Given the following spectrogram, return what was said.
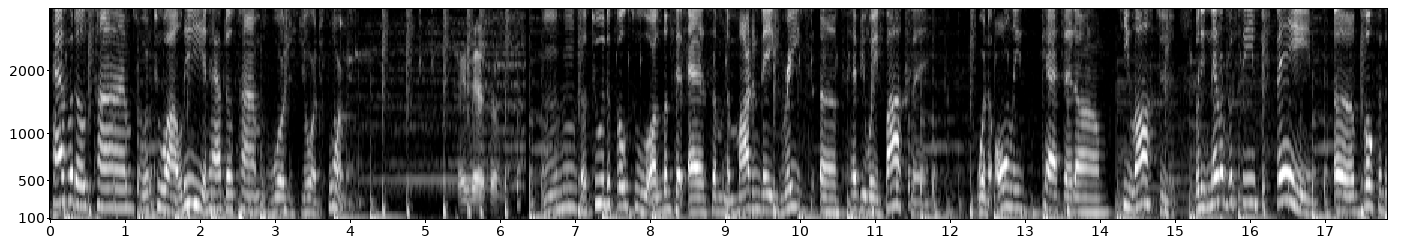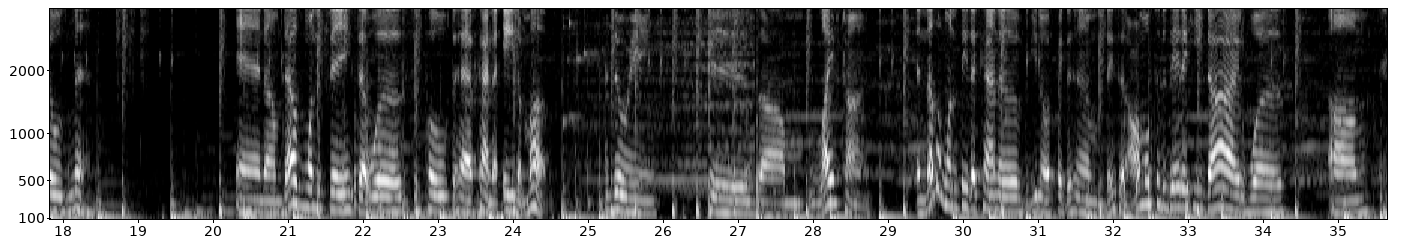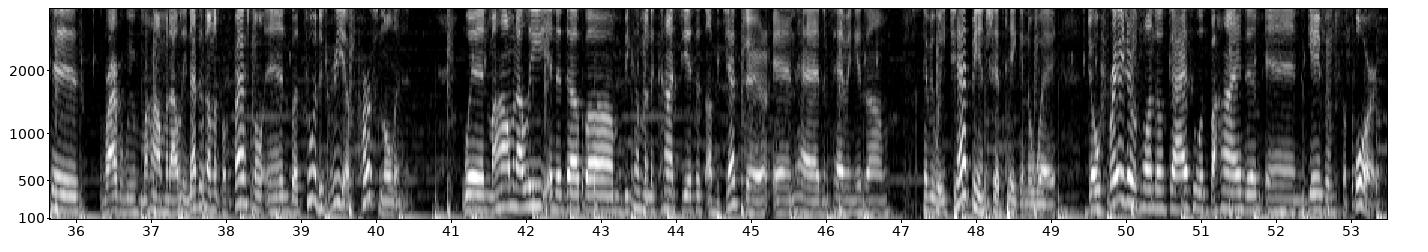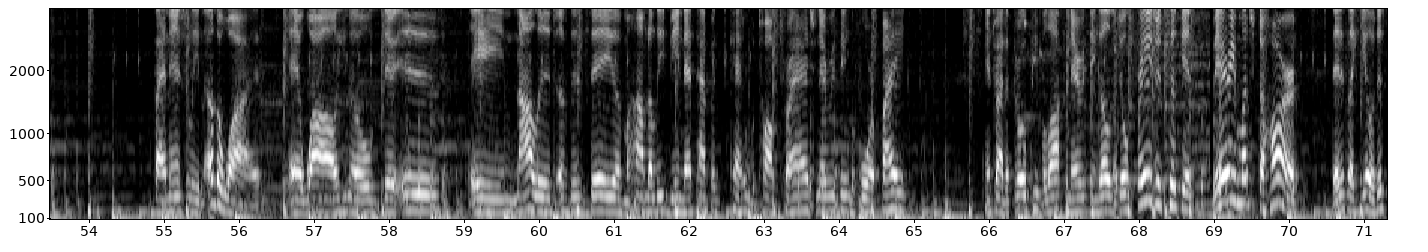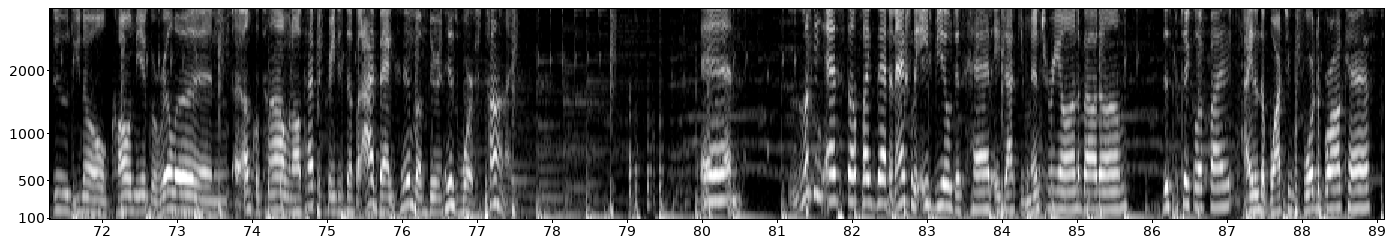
half of those times were to Ali, and half of those times were to George Foreman. Something? Mm-hmm. So two of the folks who are looked at as some of the modern day greats of heavyweight boxing were the only cat that um he lost to, but he never received the fame of both of those men. And um, that was one of the things that was supposed to have kind of ate him up during his um, lifetime. Another one thing that kind of you know affected him, they said almost to the day that he died was um, his rivalry with Muhammad Ali, not just on the professional end, but to a degree a personal end. When Muhammad Ali ended up um, becoming a conscientious objector and had having his um, heavyweight championship taken away, Joe Frazier was one of those guys who was behind him and gave him support, financially and otherwise, And while you know there is a knowledge of this day of Muhammad Ali being that type of cat who would talk trash and everything before a fight and try to throw people off and everything else, Joe Frazier took it very much to heart. That it's like, yo, this dude, you know, calling me a gorilla and uh, Uncle Tom and all types of crazy stuff, but I backed him up during his worst time. And looking at stuff like that, and actually HBO just had a documentary on about um this particular fight. I ended up watching before the broadcast.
